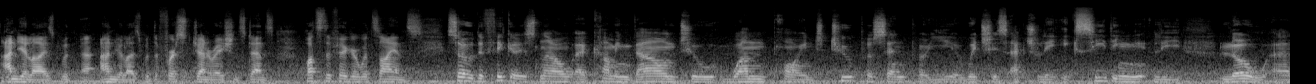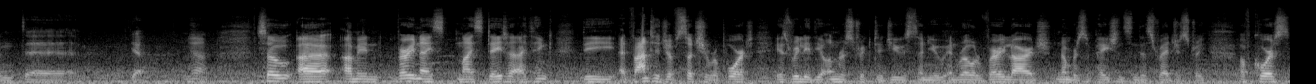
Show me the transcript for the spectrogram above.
annualized with, uh, annualized with the first generation stents. What's the figure with Xience? So the figure is now uh, coming down to 1.2% per year, which is actually exceedingly low and uh, yeah. Yeah. So, uh, I mean, very nice, nice data. I think the advantage of such a report is really the unrestricted use, and you enroll very large numbers of patients in this registry. Of course,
